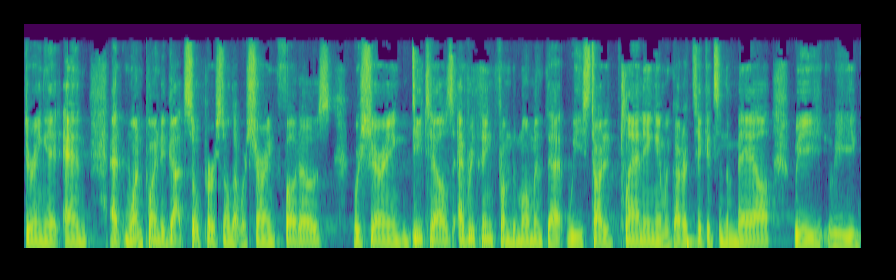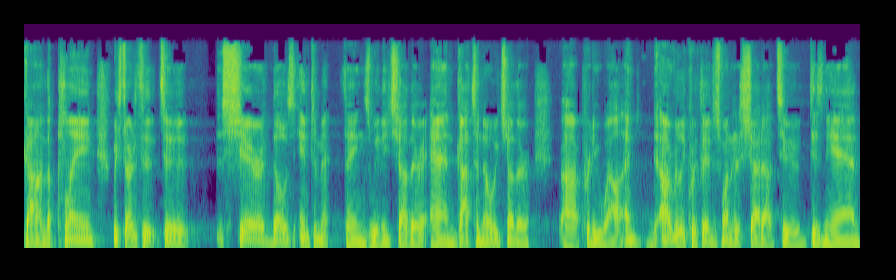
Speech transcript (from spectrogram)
during it, and at one point it got so personal that we're sharing photos, we're sharing details, everything from the moment that we started planning and we got our tickets in the mail, we we got on the plane, we started to to share those intimate things with each other and got to know each other uh, pretty well. And uh, really quickly, I just wanted to shout out to Disney Ann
